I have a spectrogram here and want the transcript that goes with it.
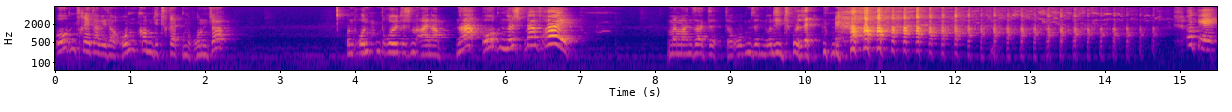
Oben dreht er wieder um, kommen die Treppen runter. Und unten brüllte schon einer, na, oben nicht mehr frei. Mein Mann sagte, da oben sind nur die Toiletten. Okay.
